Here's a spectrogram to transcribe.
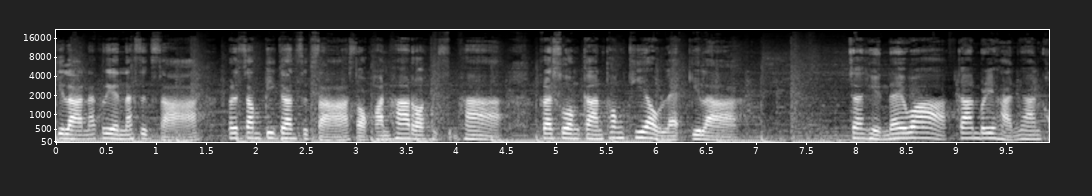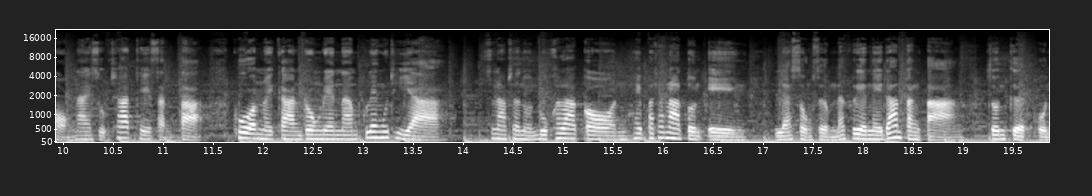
กีฬานักเรียนนักศึกษา ประจำปีการศึกษา 2565 กระทรวงการท่องเที่ยวและกีฬา จะเห็นได้ว่าการบริหารงานของนายสุชาติเทสันตะ ผู้อำนวยการโรงเรียนน้ำเกลี้ยงวิทยา สนับสนุนบุคลากรให้พัฒนาตนเอง และส่งเสริมนักเรียนในด้านต่างๆ จนเกิดผล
